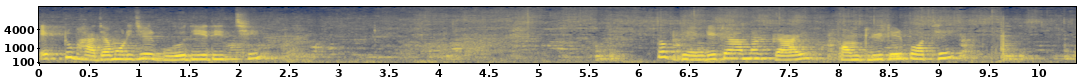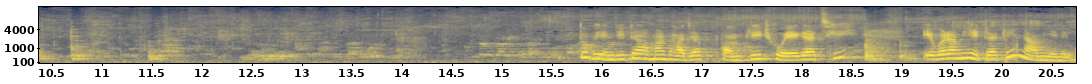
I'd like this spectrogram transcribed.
একটু ভাজা মরিচের গুঁড়ো দিয়ে দিচ্ছি। তো ভেন্ডিটা আমার প্রায় কমপ্লিটের পথে। তো ভেন্ডিটা আমার ভাজা কমপ্লিট হয়ে গেছে। এবার আমি এটাকে নামিয়ে নেব।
